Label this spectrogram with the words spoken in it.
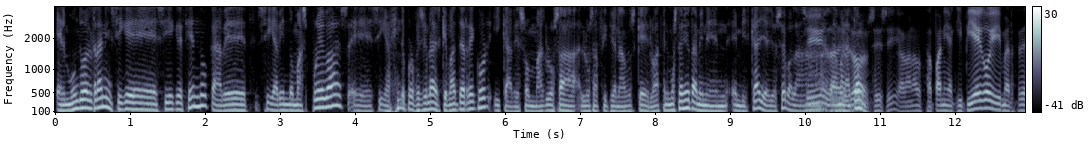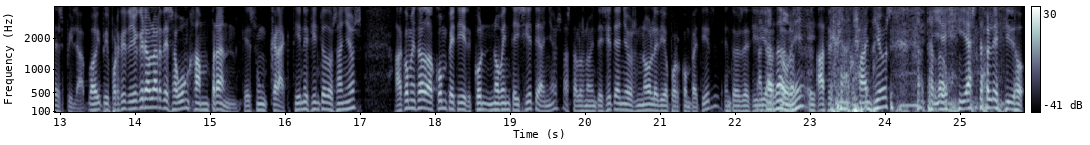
el mundo del running sigue, sigue creciendo, cada vez sigue habiendo más pruebas, eh, sigue habiendo profesionales que baten récord y cada vez son más los, los aficionados que lo hacen. Hemos tenido también en, en Vizcaya, Joseba, la, sí, la, maratón. sí, sí, ha ganado Zapani aquí Piego y Mercedes Pila. Y por cierto, yo quiero hablar de Saúl Jampran, que es un crack, tiene 102 años, ha comenzado a competir con 97 años, hasta los 97 años no le dio por competir, entonces decidió hacerlo ¿eh? hace 5 años y, ha establecido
